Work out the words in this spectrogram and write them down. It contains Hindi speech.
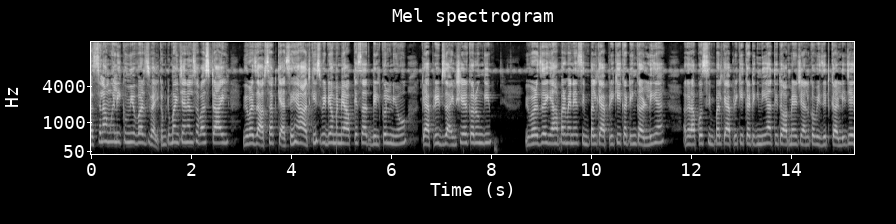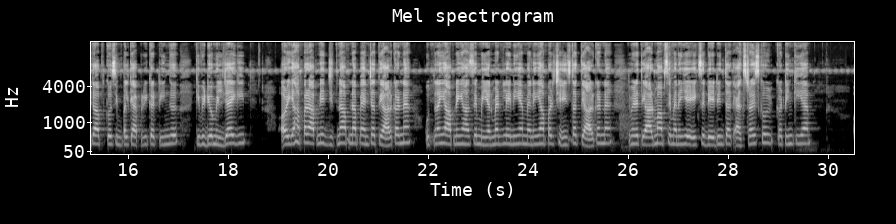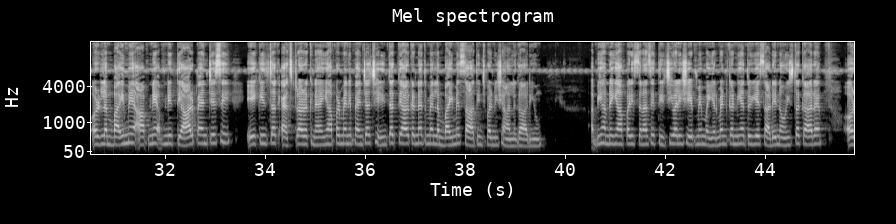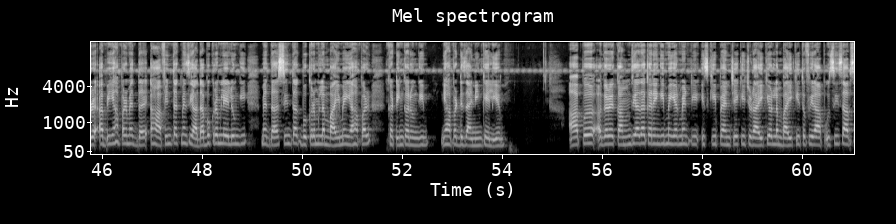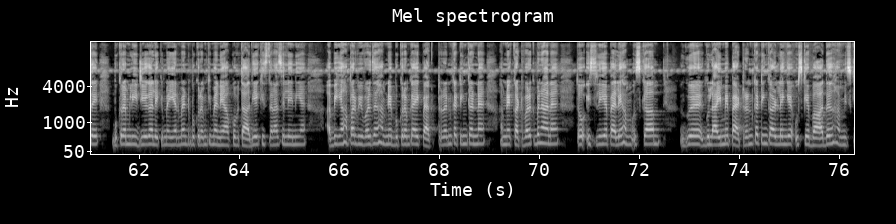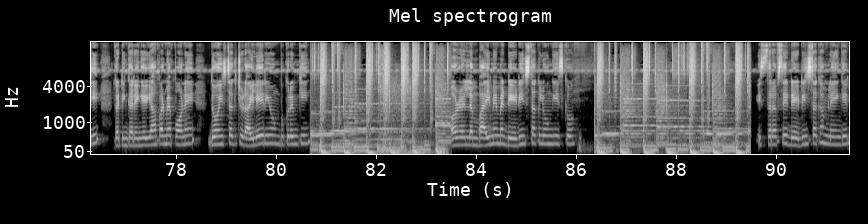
अस्सलाम वालेकुम viewers welcome to my channel Saba style viewers आप सब कैसे हैं? आज की इस वीडियो में मैं आपके साथ बिल्कुल न्यू कैपरी डिज़ाइन शेयर करूँगी। व्यूवर्स यहाँ पर मैंने सिंपल कैपरी की कटिंग कर ली है। अगर आपको सिंपल कैपरी की कटिंग नहीं आती तो आप मेरे चैनल को विज़िट कर लीजिएगा। आपको सिंपल कैपरी कटिंग की वीडियो मिल जाएगी। और यहाँ पर आपने जितना अपना पैंचा तैयार करना है, उतना ही आपने यहाँ से मेयरमेंट लेनी है। मैंने यहाँ पर छः इंच तक तैयार करना है। तो मेरे तैयार माप से मैंने ये एक से डेढ़ इंच तक एक्स्ट्रा इसको कटिंग किया है। और लंबाई में आपने अपने तैयार पैंचे से एक इंच तक एक्स्ट्रा रखना है। यहाँ पर मैंने पैंचा छः इंच तक तैयार करना है तो मैं लंबाई में सात इंच पर निशान लगा रही हूँ। अभी हमने यहाँ पर इस तरह से तिरछी वाली शेप में मेयरमेंट करनी है तो ये साढ़े नौ इंच तक आ रहा है। और अभी यहाँ पर मैं हाफ़ इंच तक मैं ज़्यादा बुकरम ले लूँगी। मैं दस इंच तक बुकरम लंबाई में यहाँ पर कटिंग करूँगी, यहाँ पर डिज़ाइनिंग के लिए। आप अगर कम ज़्यादा करेंगी मेयरमेंट इसकी पेंचे की, चौड़ाई की और लंबाई की तो फिर आप उसी हिसाब से बुकरम लीजिएगा। लेकिन मेयरमेंट बुकरम की मैंने आपको बता दिया किस तरह से लेनी है। अभी यहाँ पर व्यूवर्स हमने बुकरम का एक पैटर्न कटिंग करना है, हमने कटवर्क बनाना है। तो इसलिए पहले हम उसका गुलाई में पैटर्न कटिंग कर लेंगे, उसके बाद हम इसकी कटिंग करेंगे। यहाँ पर मैं पौने दो इंच तक चौड़ाई ले रही हूँ बुकरम की। और लंबाई में मैं डेढ़ इंच तक लूँगी इसको। इस तरफ़ से डेढ़ इंच तक हम लेंगे।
